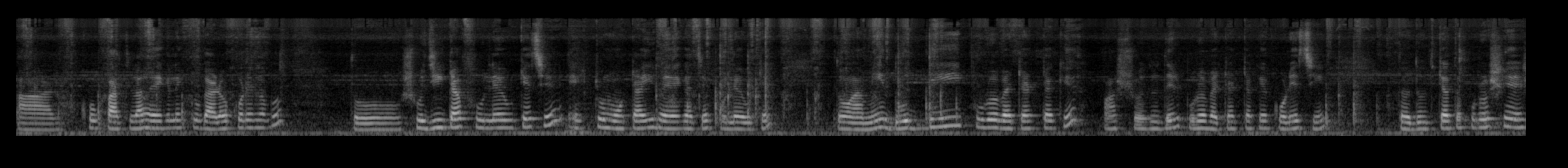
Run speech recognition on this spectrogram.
আর খুব পাতলা হয়ে গেলে একটু গাঢ় করে নেব। তো সুজিটা ফুলে উঠেছে, একটু মোটাই হয়ে গেছে ফুলে উঠে। তো আমি দুধ দিয়েই পুরো ব্যাটারটাকে, পাঁচশো দুধের পুরো ব্যাটারটাকে করেছি। তো দুধটা তো পুরো শেষ।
